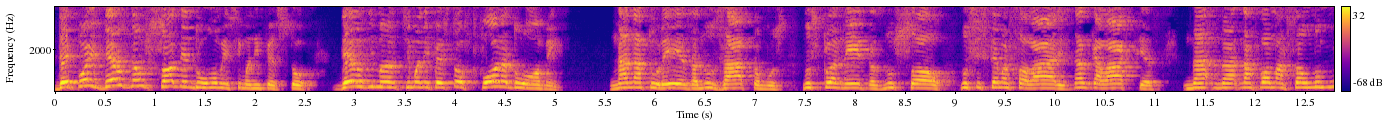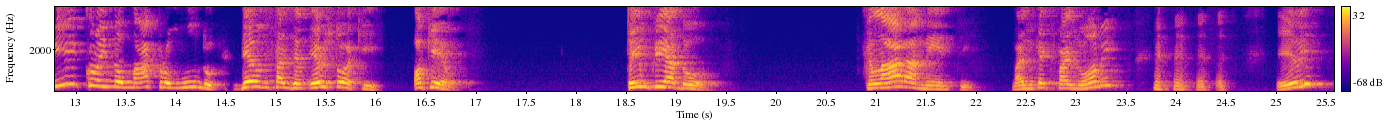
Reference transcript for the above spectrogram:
Depois, Deus não só dentro do homem se manifestou, Deus se manifestou fora do homem, na natureza, nos átomos, nos planetas, no Sol, nos sistemas solares, nas galáxias, na, na, na formação, no micro e no macro mundo. Deus está dizendo: Eu estou aqui. Ok, eu. Tem um Criador. Claramente. Mas o que é que faz o homem? Ele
